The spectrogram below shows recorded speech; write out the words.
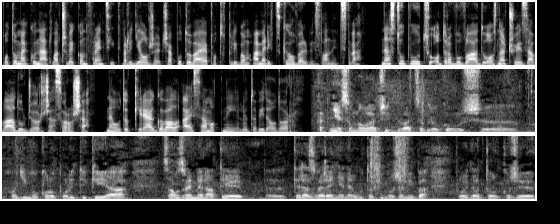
potom ako na tlačovej konferencii tvrdil, že Čaputová je pod vplyvom amerického veľvyslanectva. Nastúpujúcu odrovú vládu označuje za vládu Georgia Soroša. Na útoky reagoval aj samotný Ľudovit Odor. Tak nie som nováčik, 20 rokov už e, chodím okolo politiky a samozrejme na tie e, teraz verejnené útoky môžem iba povedať toľko, že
